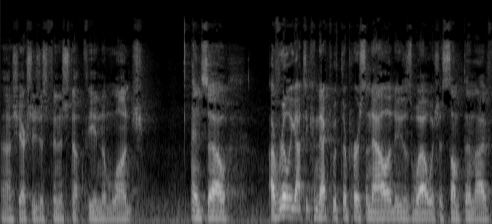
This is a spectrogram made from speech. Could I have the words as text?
Uh, she actually just finished up feeding them lunch. And so I've really got to connect with their personalities as well, which is something I've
